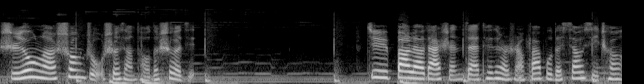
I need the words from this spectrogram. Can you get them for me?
使用了双主摄像头的设计。据爆料大神在 Twitter 上发布的消息称，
